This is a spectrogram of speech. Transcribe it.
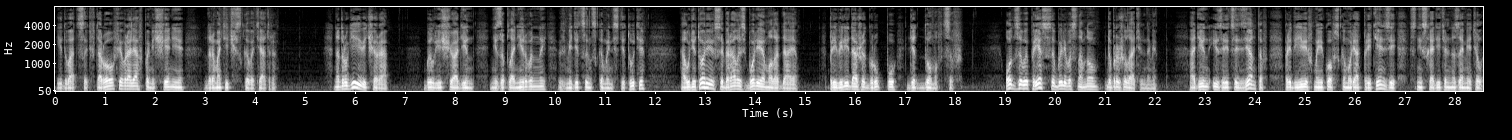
и 22 февраля в помещении драматического театра. На другие вечера был еще один незапланированный в медицинском институте. Аудитория собиралась более молодая. Привели даже группу детдомовцев. Отзывы прессы были в основном доброжелательными. Один из рецензентов, предъявив Маяковскому ряд претензий, снисходительно заметил,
